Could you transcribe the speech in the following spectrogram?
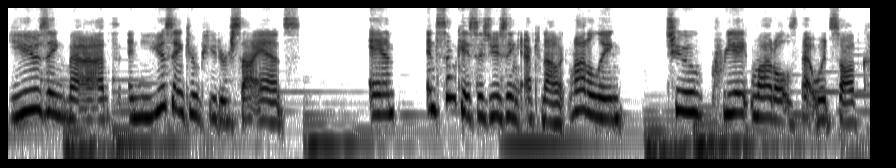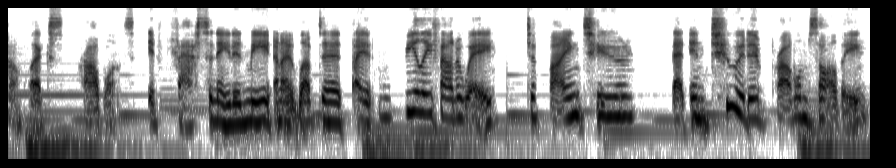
using math and using computer science, and in some cases, using economic modeling to create models that would solve complex problems. It fascinated me and I loved it. I really found a way to fine tune that intuitive problem solving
